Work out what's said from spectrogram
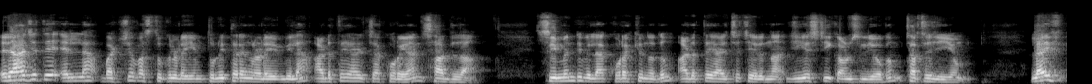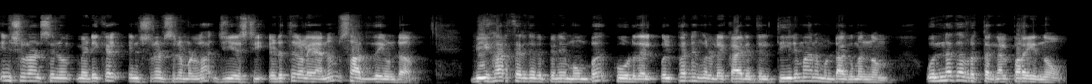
രാജ്യത്തെ എല്ലാ ഭക്ഷ്യവസ്തുക്കളുടെയും തുണിത്തരങ്ങളുടെയും വില അടുത്തയാഴ്ച കുറയാൻ സാധ്യത. സിമന്റ് വില കുറയ്ക്കുന്നതും അടുത്തയാഴ്ച ചേരുന്ന ജി എസ് ടി കൗൺസിൽ യോഗം ചർച്ച ചെയ്യും. ലൈഫ് ഇൻഷുറൻസിനും മെഡിക്കൽ ഇൻഷുറൻസിനുമുള്ള ജി എസ് ടി എടുത്തുകളയാനും സാധ്യതയുണ്ട്. ബീഹാർ തെരഞ്ഞെടുപ്പിന് മുമ്പ് കൂടുതൽ ഉൽപ്പന്നങ്ങളുടെ കാര്യത്തിൽ തീരുമാനമുണ്ടാകുമെന്നും ഉന്നത വൃത്തങ്ങൾ പറയുന്നു.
